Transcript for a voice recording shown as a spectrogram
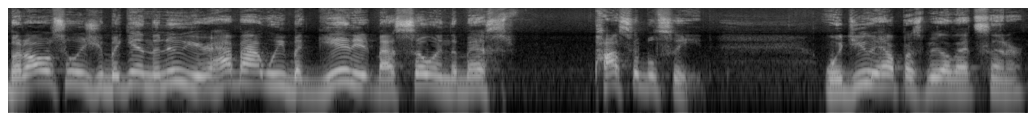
But also, as you begin the new year, how about we begin it by sowing the best possible seed? Would you help us build that center?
